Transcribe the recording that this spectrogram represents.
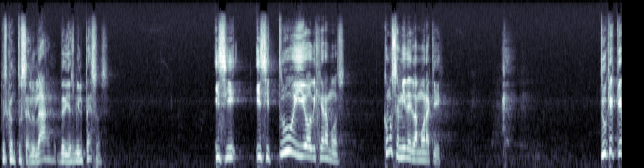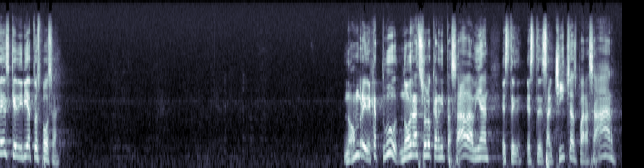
pues con tu celular de 10 mil pesos. Y si, y si tú y yo dijéramos, ¿cómo se mide el amor aquí? ¿Tú qué crees que diría tu esposa? No, hombre, deja tú, no era solo carnita asada, habían este, este, salchichas para asar.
